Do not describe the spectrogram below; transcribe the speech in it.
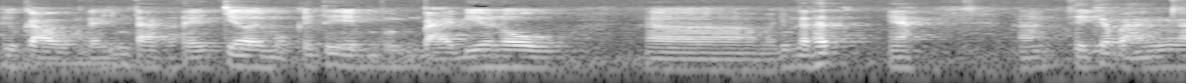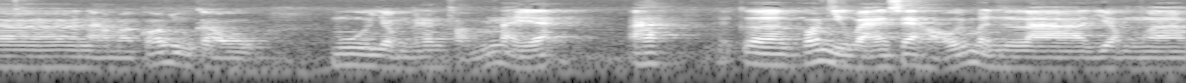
yêu cầu để chúng ta có thể chơi một cái bài piano à, mà chúng ta thích nha. À, thì các bạn à, nào mà có nhu cầu mua dòng sản phẩm này á à, có- nhiều bạn sẽ hỏi mình là dòng à,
